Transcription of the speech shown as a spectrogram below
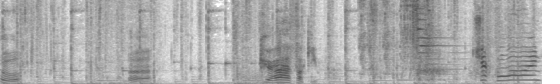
Oh. Uh. God, fuck you. Checkpoint!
